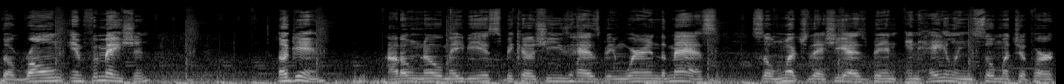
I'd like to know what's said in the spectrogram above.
the wrong information. Again, I don't know, maybe it's because she has been wearing the mask so much that she has been inhaling so much of her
